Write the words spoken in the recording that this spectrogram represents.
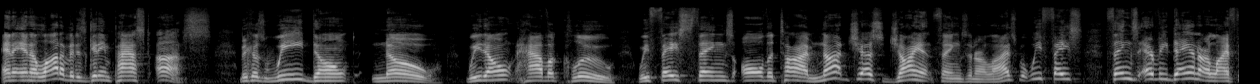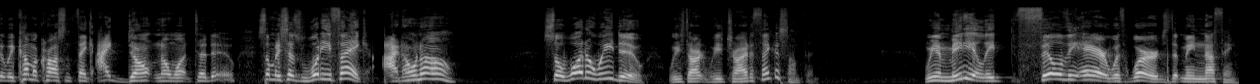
And, and a lot of it is getting past us because we don't know. We don't have a clue. We face things all the time, not just giant things in our lives, but we face things every day in our life that we come across and think, I don't know what to do. Somebody says, What do you think? I don't know. So what do we do? We start we try to think of something. We immediately fill the air with words that mean nothing.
